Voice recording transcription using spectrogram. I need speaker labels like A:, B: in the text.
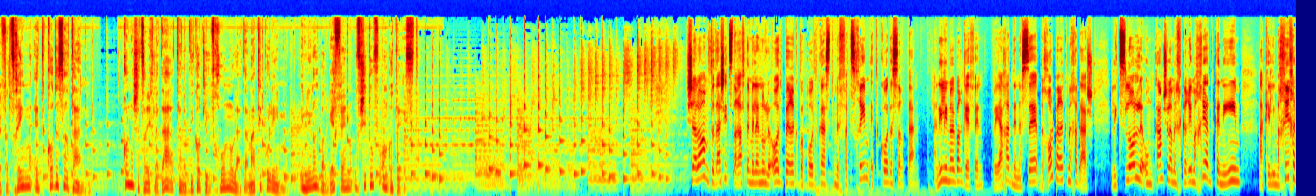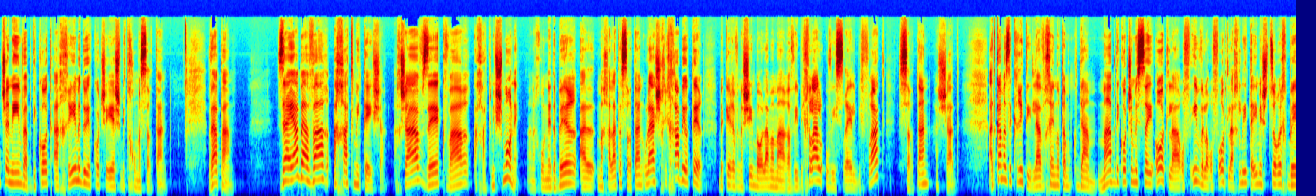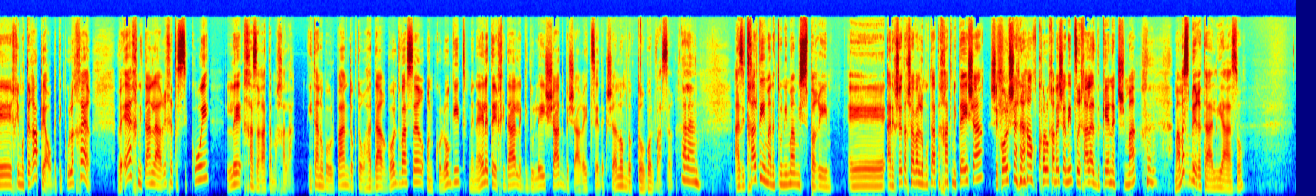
A: מפצחים את קוד הסרטן. כל מה שצריך לדעת על הבדיקות לאבחון ולהתאמת טיפולים, עם לינוי בר גפן ובשיתוף אונקוטסט.
B: שלום, תודה שהצטרפתם אלינו לעוד פרק בפודקאסט מפצחים את קוד הסרטן. אני לינוי בר גפן, ויחד ננסה בכל פרק מחדש לצלול לעומקם של המחקרים הכי עדכניים, הכלים הכי חדשניים והבדיקות הכי מדויקות שיש בתחום הסרטן. והפעם, זה היה בעבר אחת מתשע, עכשיו זה כבר אחת משמונה. אנחנו נדבר על מחלת הסרטן אולי השכיחה ביותר בקרב נשים בעולם המערבי בכלל ובישראל בפרט, סרטן השד. עד כמה זה קריטי לאבחן אותה מוקדם? מה הבדיקות שמסייעות לרופאים ולרופאות להחליט האם יש צורך בכימותרפיה או בטיפול אחר? ואיך ניתן להעריך את הסיכוי לחזרת המחלה? איתנו באולפן דוקטור הדר גולדווסר, אונקולוגית, מנהלת היחידה לגידולי שד בשערי צדק. שלום דוקטור גולדווסר.
C: אהלן.
B: אז התחלתי עם הנתונים המספריים. Uh, אני חושבת עכשיו על עמותת אחת מתשע, שכל שנה או כל חמש שנים צריכה לעדכן את שמה. מה מסביר את העלייה הזו?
